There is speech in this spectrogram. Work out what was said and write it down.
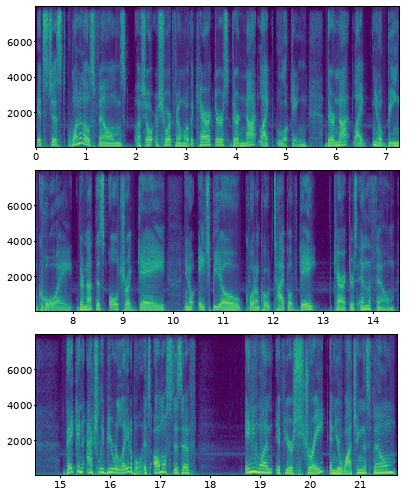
it's just one of those films, a short, a short film where the characters they're not like looking, they're not like you know being coy, they're not this ultra gay, you know HBO quote unquote type of gay characters in the film. They can actually be relatable. It's almost as if anyone, if you're straight and you're watching this film,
